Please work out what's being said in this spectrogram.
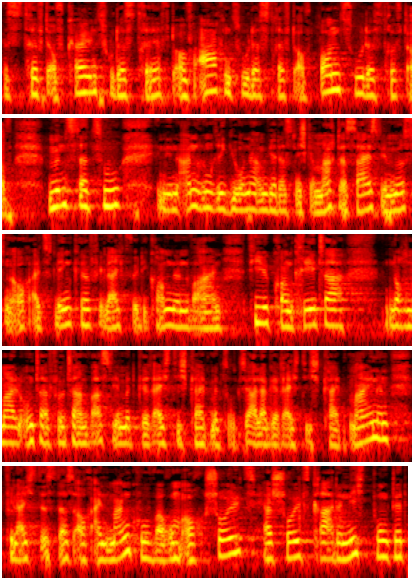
Das trifft auf Köln zu, das trifft auf Aachen zu, das trifft auf Bonn zu, das trifft auf Münster zu. In den anderen Regionen haben wir das nicht gemacht. Das heißt, wir müssen auch als Linke vielleicht für die kommenden Wahlen viel konkreter nochmal unterfüttern, was wir mit Gerechtigkeit, mit sozialer Gerechtigkeit meinen. Vielleicht ist das auch ein Manko, warum auch Schulz, Herr Schulz gerade nicht punktet,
